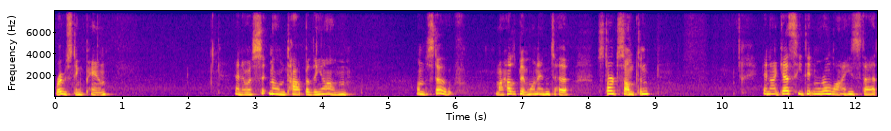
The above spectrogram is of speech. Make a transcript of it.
roasting pan. And it was sitting on top of the, um, on the stove. My husband went in to start something. And I guess he didn't realize that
